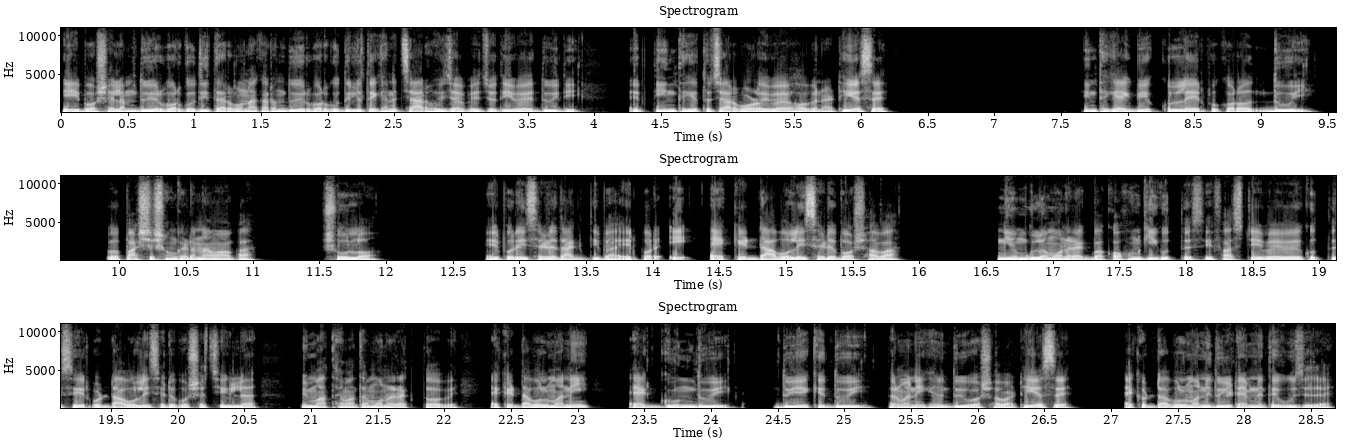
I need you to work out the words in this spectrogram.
এই বসাইলাম, দুইয়ের বর্গ দিতে পারব না, কারণ দুইয়ের বর্গ দিলে তো এখানে চার হয়ে যাবে, যদি এভাবে দুই দিই। তিন থেকে তো চার বড় এভাবে হবে না, ঠিক আছে? তিন থেকে এক বিয়োগ করলে এরপর করো দুই। এবার পাশের সংখ্যাটা নামাবা, ষোলো। এরপর এই সাইডে দাগ দিবা, এরপর এই একের ডাবল এই সাইডে বসাবা। নিয়মগুলো মনে রাখবা, কখন কি করতেছি? ফার্স্টে এভাবে করতেছি, এরপর ডাবল এই সাইডে বসাচ্ছি, এগুলো তুমি মাথায় মাথায় মনে রাখতে হবে। একের ডাবল মানে এক গুণ দুই দুই একে দুই, তার মানে এখানে দুই বসাবা, ঠিক আছে? একের ডাবল মানি মানে দুইটা এমনিতে বুঝে যায়।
